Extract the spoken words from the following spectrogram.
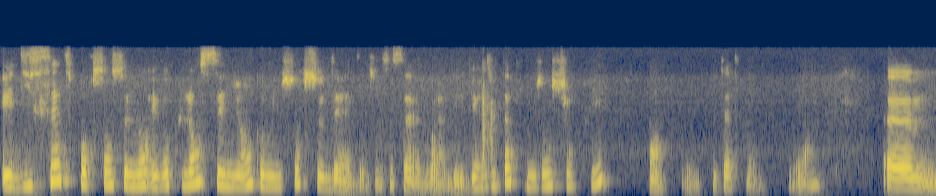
Et 17% seulement évoquent l'enseignant comme une source d'aide. Donc ça, c'est voilà, des, des, résultats qui nous ont surpris. Enfin, peut-être, voilà. Euh,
